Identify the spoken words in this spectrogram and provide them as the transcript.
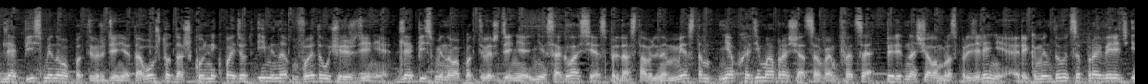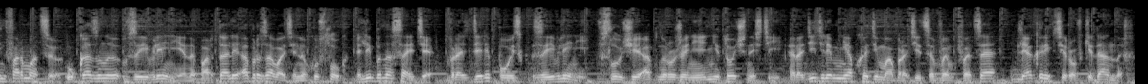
для письменного подтверждения того, что дошкольник пойдет именно в это учреждение. Для письменного подтверждения несогласия с предоставленным местом необходимо обращаться в МФЦ. Перед началом распределения рекомендуется проверить информацию, указанную в заявлении на портале образовательных услуг, либо на сайте в разделе «Поиск заявлений». В случае обнаружения неточностей родителям необходимо обратиться в МФЦ для корректировки данных.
